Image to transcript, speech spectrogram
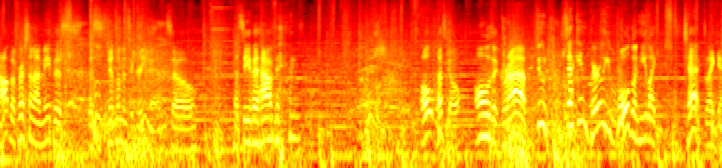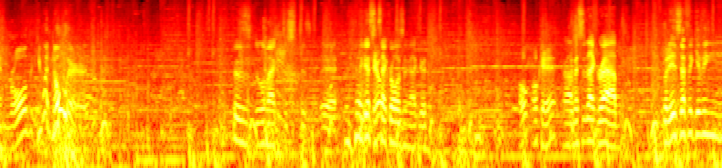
not the first time I've made this this gentleman's agreement. So let's see if it happens. Oh, let's go. Oh, the grab. Dude, Zekken barely rolled when he like teched, like and rolled. He went nowhere. This is Limac just, just yeah. I guess the tech roll isn't that good. Oh, okay. Uh, misses that grab, but it's definitely giving.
